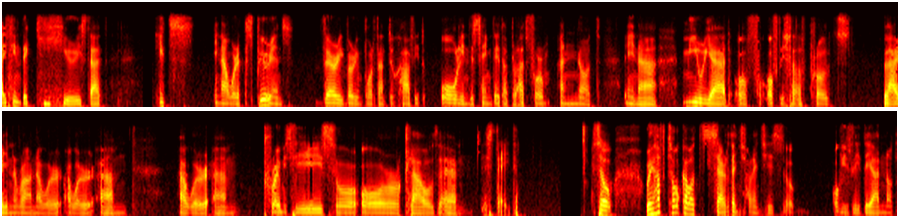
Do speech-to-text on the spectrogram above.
I think the key here is that it's, in our experience, very, very important to have it all in the same data platform and not in a myriad of off-the-shelf products lying around our our um, our um, premises or, or cloud um, state. So we have talked about certain challenges. So obviously, they are not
